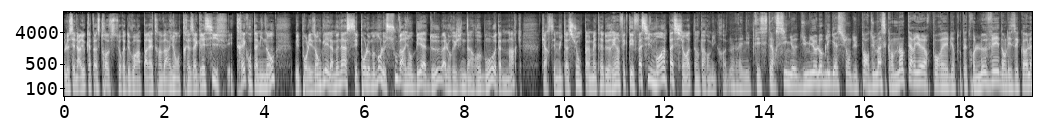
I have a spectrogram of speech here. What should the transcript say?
Le scénario catastrophe serait de voir apparaître un variant très agressif et très contaminant, mais pour les Anglais, la menace, c'est pour le moment le sous-variant BA2 à l'origine d'un rebond au Danemark, car ces mutations permettraient de réinfecter facilement un patient atteint par Omicron. Rémi Pfister signe du mieux l'obligation du port du masque en intérieur pourrait bientôt être levée dans les écoles,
